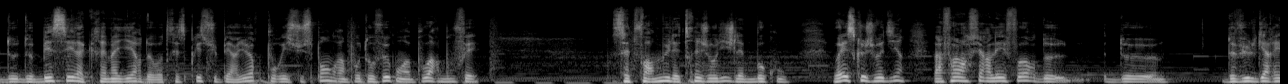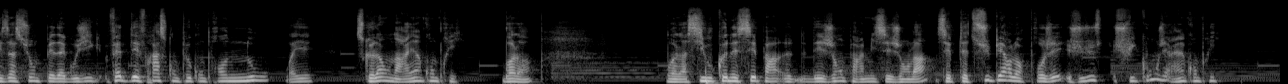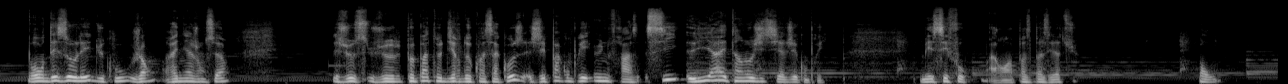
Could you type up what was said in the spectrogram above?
de, baisser la crémaillère de votre esprit supérieur pour y suspendre un pot-au-feu qu'on va pouvoir bouffer. Cette formule est très jolie, je l'aime beaucoup. Vous voyez ce que je veux dire? Il va falloir faire l'effort de, de, de vulgarisation, de pédagogie. Faites des phrases qu'on peut comprendre nous, voyez? Parce que là, on n'a rien compris. Voilà. Voilà, si vous connaissez euh, des gens parmi ces gens-là, c'est peut-être super leur projet. Juste, je suis con, j'ai rien compris. Bon, désolé du coup, Jean, Régnier Agenceur. Je ne peux pas te dire de quoi ça cause. J'ai pas compris une phrase. Si l'IA est un logiciel, j'ai compris. Mais c'est faux. Alors on va pas se baser là-dessus. Bon,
